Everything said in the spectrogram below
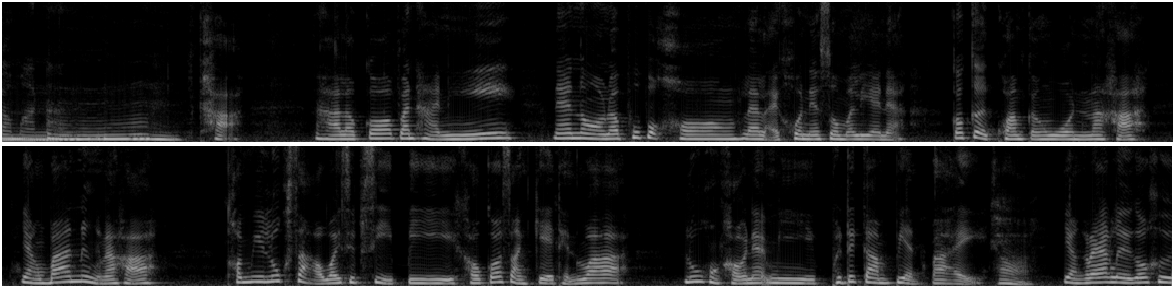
ประมาณนั้นค่ะนะคะแล้วก็ปัญหานี้แน่นอนว่าผู้ปกครองหลาย ๆ คนในโซมาเลียเนี่ยก็เกิดความกังวลนะคะ อย่างบ้านหนึ่งนะคะเขามีลูกสาววัย 14 ปี เขาก็สังเกตเห็นว่า ลูกของเขาเนี่ยมีพฤติกรรมเปลี่ยนไปค่ะอย่างแรกเลยก็คือ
